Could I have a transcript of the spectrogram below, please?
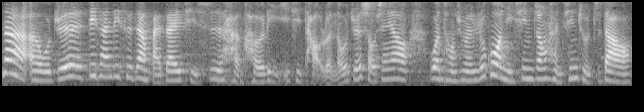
那呃，我觉得第三、第四这样摆在一起是很合理一起讨论的。我觉得首先要问同学们，如果你心中很清楚知道。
